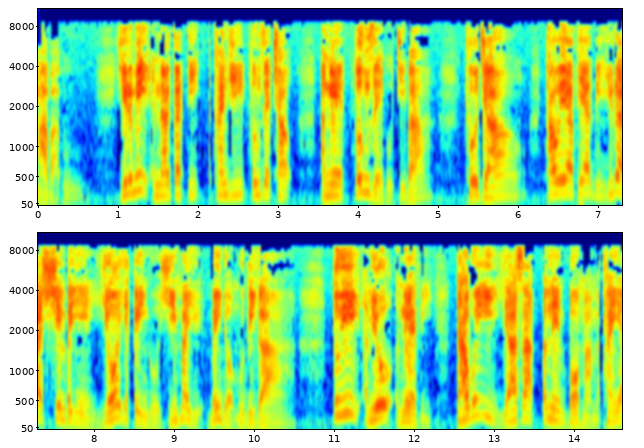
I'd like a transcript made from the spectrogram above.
မှားပါဘူးယေရမိအနာဂတ်အခန်းကြီး36အငယ်30ကိုကြည်ပါထို့ကြောင့်ထာဝရဘုရားသည်ယူဒရှင်ဘရင်ယောယကိန်ကိုရည်မှတ်၍မိန့်တော်မူသည်ကား သူ၏အမျိုးအနွယ်သည်ဒါဝိဒ်၏ယာစပလင်ဘောမှမထိုင်ရ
